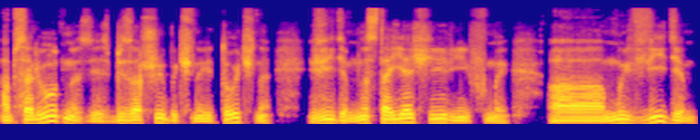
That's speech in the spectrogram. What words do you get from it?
абсолютно здесь безошибочно и точно видим настоящие рифмы. А, мы видим,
